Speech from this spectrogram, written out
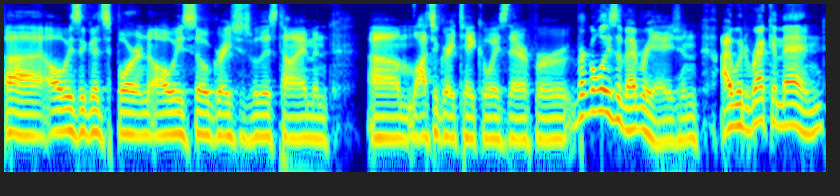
uh, always a good sport and always so gracious with his time and um, lots of great takeaways there for for goalies of every age. And I would recommend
